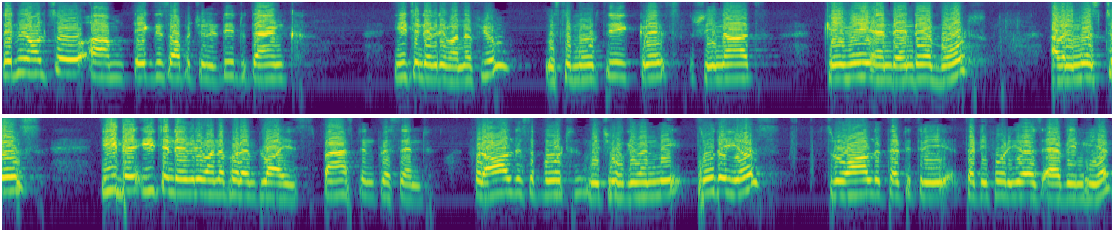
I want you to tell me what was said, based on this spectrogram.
Let me also um, take this opportunity to thank each and every one of you, Mr. Murthy, Kris, Srinath, KV, and the entire board, our investors, each and every one of our employees, past and present, for all the support which you have given me through the years, through all the 33, 34 years I have been here.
